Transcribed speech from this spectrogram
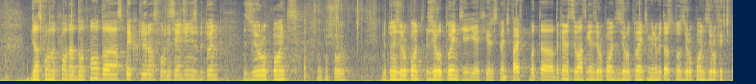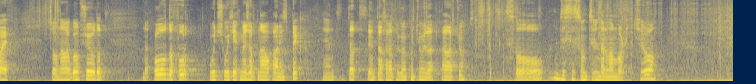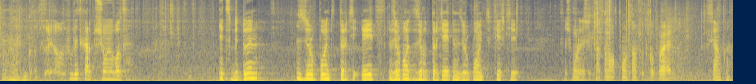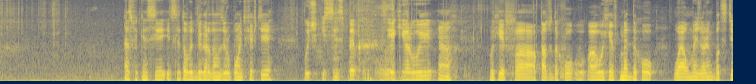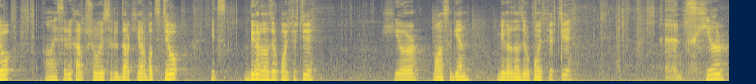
Just for the people that don't know, the spec clearance for this engine is between 0. Point, let me show you between 0 0.020 yeah here is 25 but uh, the clearance is once again 0 0.020 millimeters to 0 0.055 So now I'm going to show you that the, all the four which we have measured now are in spec and that and after that we're going to continue the other two So this is on cylinder number two. a bit hard to show you but it's between 0.38 0.038 and 0.50 Сега ще моля да светлината малко по-насам, защото тук прави сянка. As we can see, it's a little bit bigger than 0.50, which is in spec. Yeah, here we uh, we have uh, touched the hole, uh, we have met the hole while measuring, but still, uh, it's really hard to show. It's really dark here, but still, it's bigger than 0.50. Here, once again, bigger than 0.50 and here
